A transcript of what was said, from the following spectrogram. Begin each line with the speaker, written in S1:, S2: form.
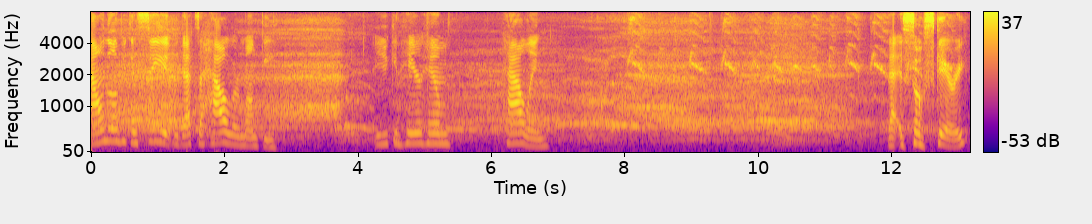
S1: I don't know if you can see it, but that's a howler monkey. And you can hear him howling. That is so scary.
